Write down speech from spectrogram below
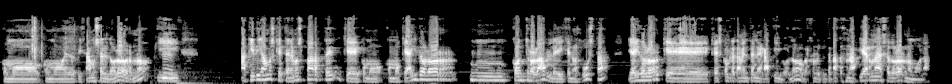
como, como erotizamos el dolor, ¿no? Y hmm. Aquí digamos que tenemos parte que como, como que hay dolor mm, controlable y que nos gusta, y hay dolor que, que, es completamente negativo, ¿no? Por ejemplo, tú te patas una pierna, ese dolor no mola.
